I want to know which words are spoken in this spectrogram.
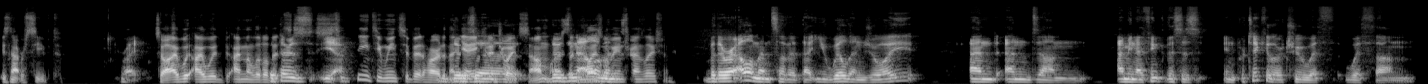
is not received. Right. So I would I would I'm a little But bit there's- yeah. teensy weensy bit harder than yeah you can a- enjoy it somewhat, there's an element in translation. but there are elements of it that you will enjoy and and um i mean i think this is in particular true with with um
